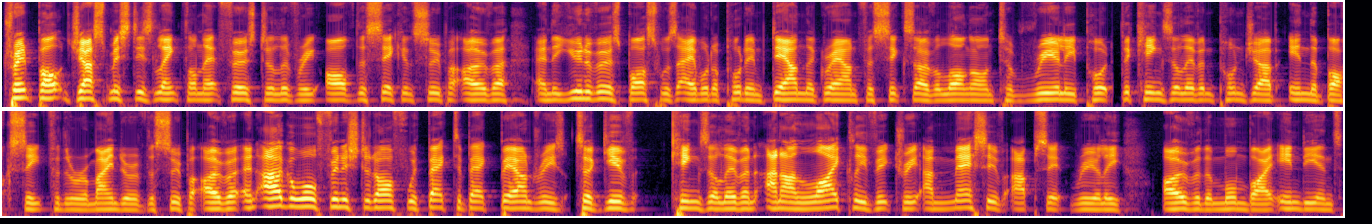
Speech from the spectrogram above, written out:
Trent Boult just missed his length on that first delivery of the second super over, and the Universe boss was able to put him down the ground for six over long on to really put the Kings 11 Punjab in the box seat for the remainder of the super over. And Agarwal finished it off with back to back boundaries to give Kings 11 an unlikely victory, a massive upset, really, over the Mumbai Indians.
